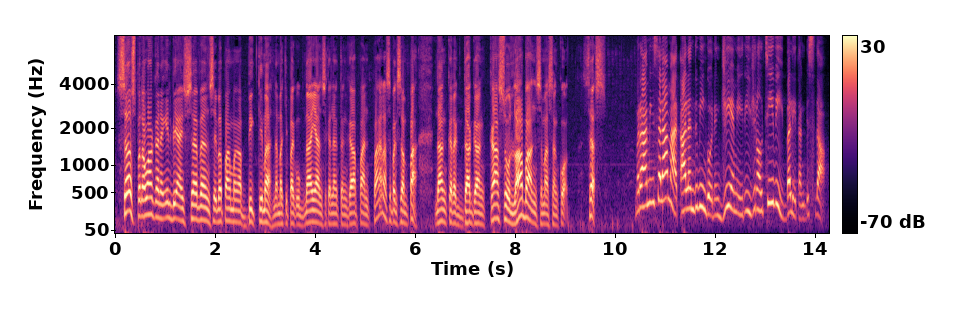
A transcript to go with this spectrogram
Sa panawagan ng NBI 7 sa iba pang mga biktima na makipag-ugnayan sa kanilang tanggapan para sa pagsampa ng karagdagang kaso laban sa masangkot. Ses. Maraming salamat, Alan Domingo ng GMA Regional TV Balitang Bista.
